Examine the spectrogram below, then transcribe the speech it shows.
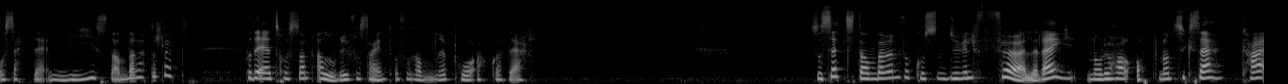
Og sette en ny standard, rett og slett. For det er tross alt aldri for seint å forandre på akkurat det. Så sett standarden for hvordan du vil føle deg når du har oppnådd suksess. Hva,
